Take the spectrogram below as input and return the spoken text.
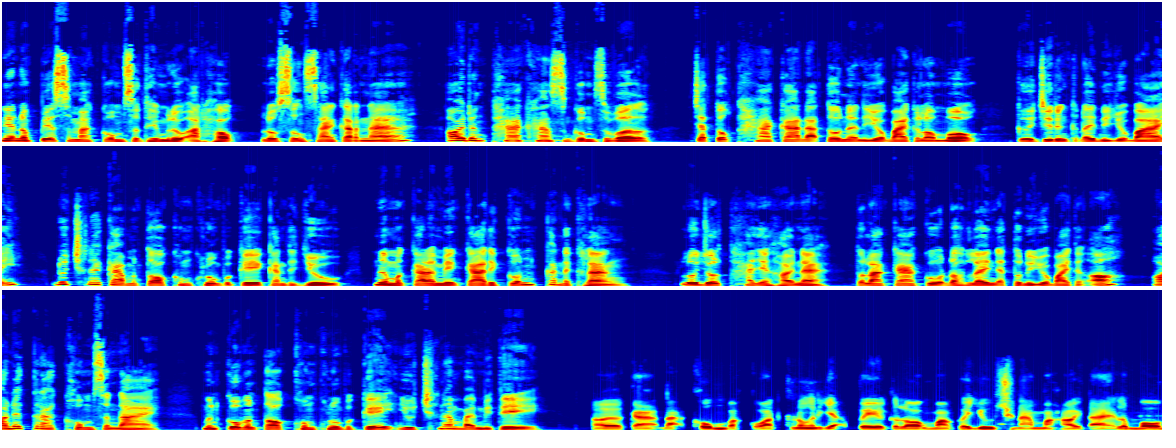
អ្នកនាំពាក្យសមាគមសិទ្ធិមនុស្សអាត់ហុកលោកសុងសានករណាឲ្យដឹងថាខាងសង្គមស៊ីវិលចាត់ទុកថាការដាក់ទោសអ្នកនយោបាយកន្លងមកគឺជារឿងក្តីនយោបាយដូច្នេះការបន្តឃុំខ្លួនប្រកេកាន់តែយូរនឹងមកការមានការរិះគន់កាន់តែខ្លាំងលោកយល់ថាយ៉ាងហោចណាស់តុលាការគួរដោះលែងអ្នកទោសនយោបាយទាំងអស់ ឲ្យនៅក្រៅឃុំសណ្ដែមិនគួរបន្តឃុំខ្លួនប្រកេយូរឆ្នាំបែបនេះទេការដាក់ឃុំរបស់គាត់ក្នុងរយៈពេលកន្លងមកក៏យូរឆ្នាំមកហើយដែរលមម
